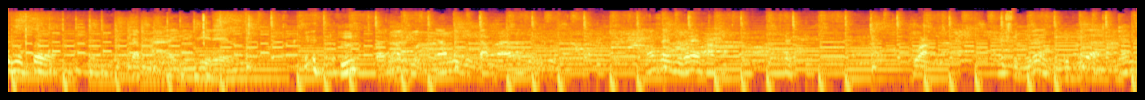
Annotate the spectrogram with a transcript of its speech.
ยูทูบเบอร์จับหมาอีกทีเลยเนาะหืมจับหมายังไม่กินตั้มแล้วเขาใส่หมูได้ครับพวกกินเรื่องกินเยอะ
